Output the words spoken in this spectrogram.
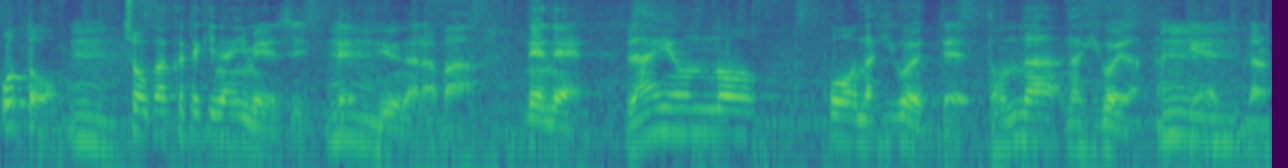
音、ん。聴覚的なイメージっていうならば、ねえねえライオンのこう鳴き声ってどんな鳴き声だったっけ、うん。って言ったら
